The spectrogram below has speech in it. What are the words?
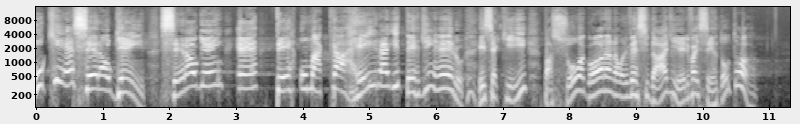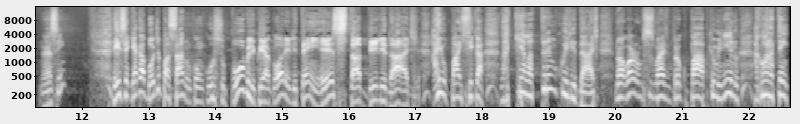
o que é ser alguém? Ser alguém é ter uma carreira e ter dinheiro. Esse aqui passou agora na universidade e ele vai ser doutor. Não é assim? Esse aqui acabou de passar num concurso público e agora ele tem estabilidade. Aí o pai fica naquela tranquilidade. Não, agora não preciso mais me preocupar, porque o menino agora tem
